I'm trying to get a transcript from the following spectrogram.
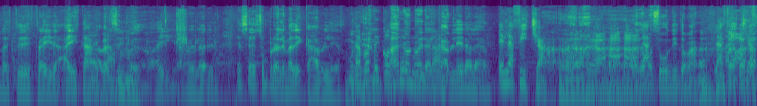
no estoy distraída. Ahí está, Ahí a ver está. si Mm. puedo ahí arreglar el. Eso es un problema de cables. Muy La parte bien. Ah, no, no era el cable, era la. Es la ficha. Ahora dame un segundito más. La ficha.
